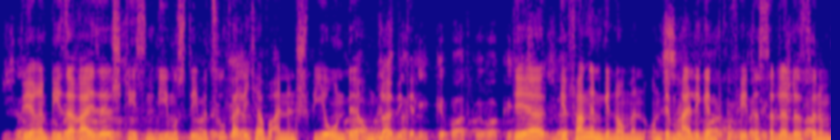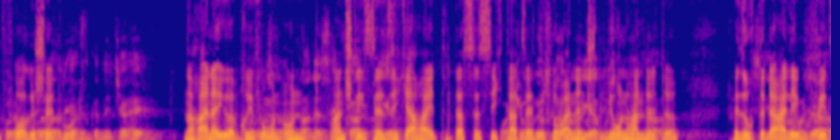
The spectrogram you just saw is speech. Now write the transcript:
Während dieser Reise stießen die Muslime zufällig auf einen Spion der Ungläubigen, der gefangen genommen und dem heiligen Propheten vorgestellt wurde. Nach einer Überprüfung und anschließender Sicherheit, dass es sich tatsächlich um einen Spion handelte, versuchte der heilige Prophet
